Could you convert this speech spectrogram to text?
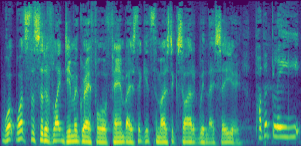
what what's the sort of like demographic or fan base that gets the most excited when they see you? probably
